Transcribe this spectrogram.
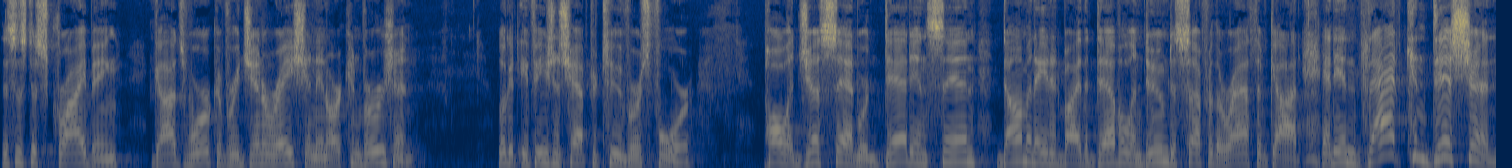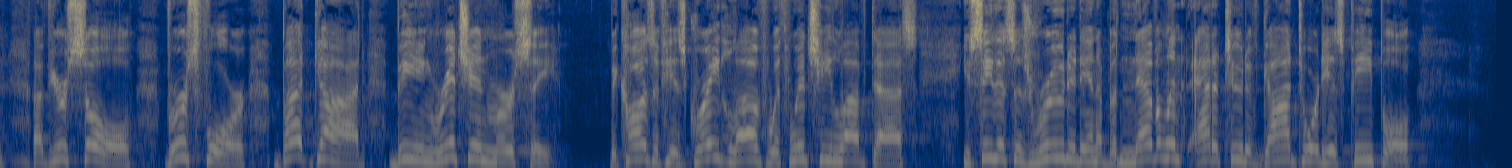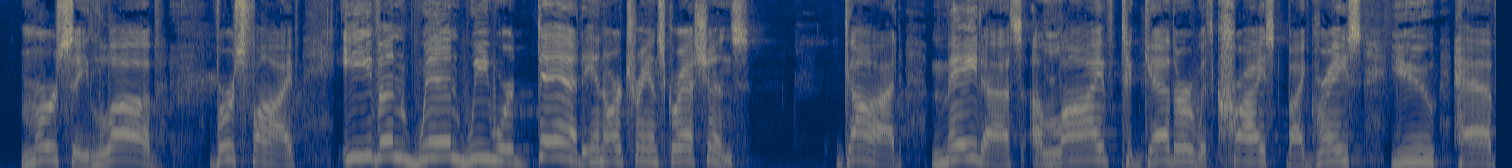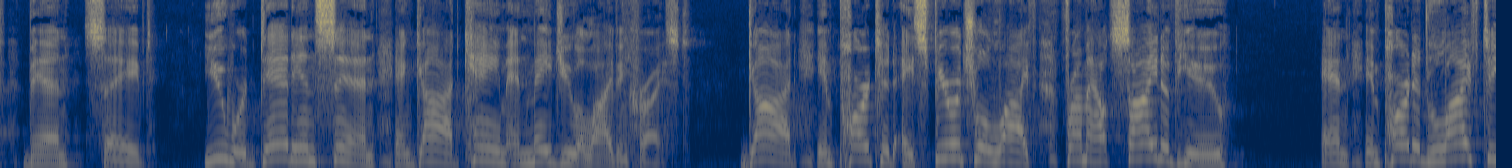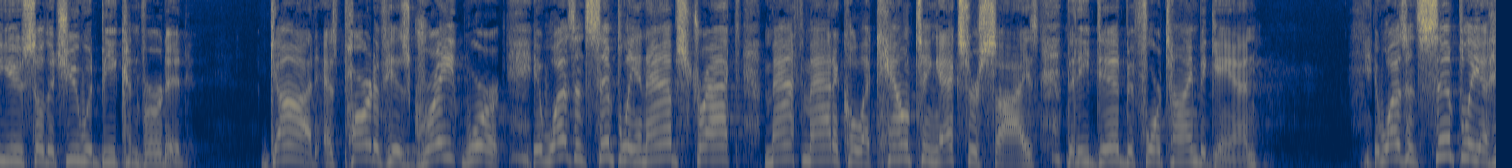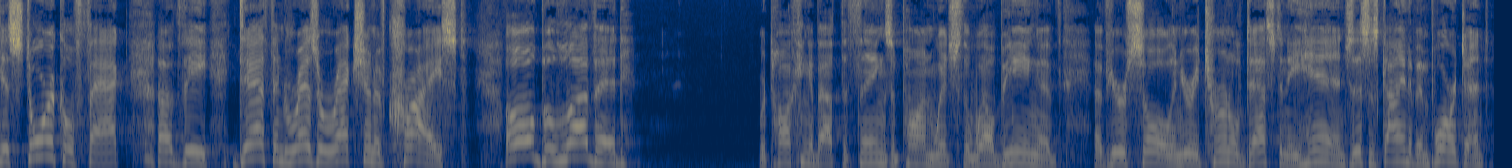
This is describing God's work of regeneration in our conversion. Look at Ephesians chapter 2, verse 4. Paul had just said, we're dead in sin, dominated by the devil, and doomed to suffer the wrath of God. And in that condition of your soul, verse 4, but God, being rich in mercy, because of his great love with which he loved us, you see, this is rooted in a benevolent attitude of God toward his people. Mercy, love. Verse 5, even when we were dead in our transgressions, God made us alive together with Christ. By grace, you have been saved. You were dead in sin, and God came and made you alive in Christ. God imparted a spiritual life from outside of you and imparted life to you so that you would be converted. God as part of His great work. It wasn't simply an abstract mathematical accounting exercise that He did before time began. It wasn't simply a historical fact of the death and resurrection of Christ. Oh, beloved, We're talking about the things upon which the well being of, of your soul and your eternal destiny hinge. This is kind of important.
